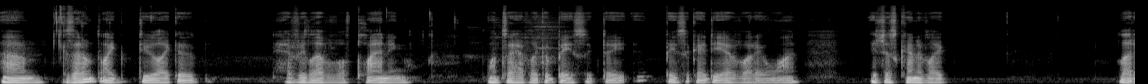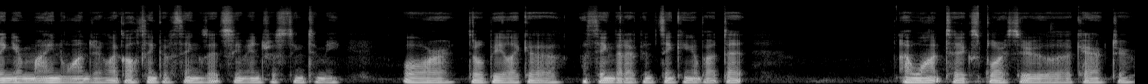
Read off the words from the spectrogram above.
Um, because I don't like do like a heavy level of planning. Once I have like a basic date, basic idea of what I want, it's just kind of like letting your mind wander. Like I'll think of things that seem interesting to me, or there'll be like a, a thing that I've been thinking about that I want to explore through a character.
